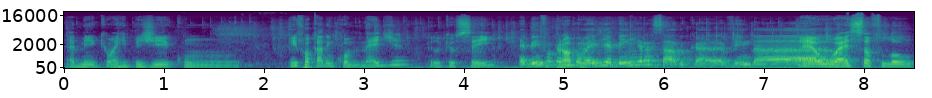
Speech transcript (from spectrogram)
É meio que um RPG com bem focado em comédia, pelo que eu sei. É bem focado próprio- em comédia e é bem engraçado, cara. Vem da. É, o West of Lo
